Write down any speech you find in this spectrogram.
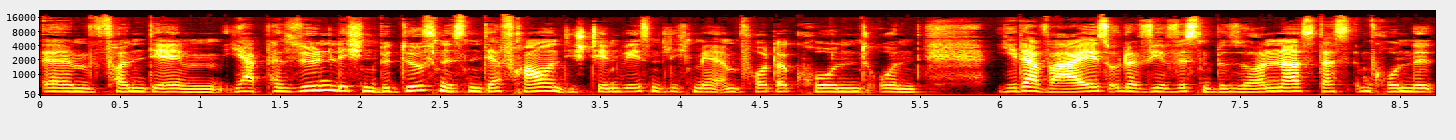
ähm, von den ja, persönlichen Bedürfnissen der Frauen, die stehen wesentlich mehr im Vordergrund. Und jeder weiß oder wir wissen besonders, dass im Grunde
